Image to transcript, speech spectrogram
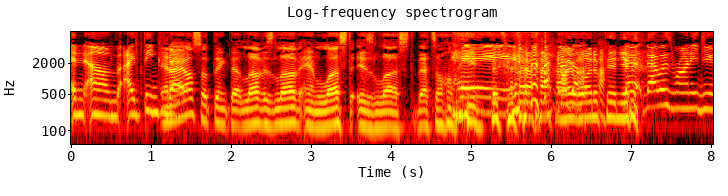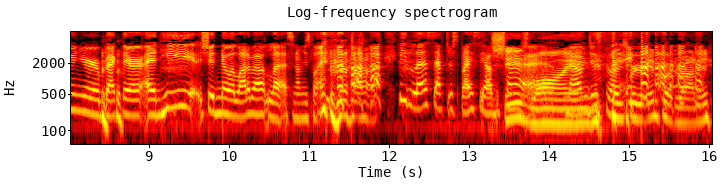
and um i think And that I also think that love is love and lust is lust. That's all. hey my one opinion. that, that was Ronnie Jr. back there, and he should know a lot about lust. And I'm just playing. he lusts after spicy all the She's time. lying. No, I'm just playing. thanks for your input ronnie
